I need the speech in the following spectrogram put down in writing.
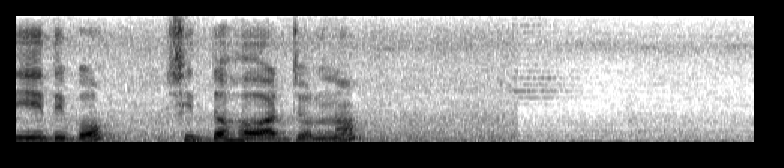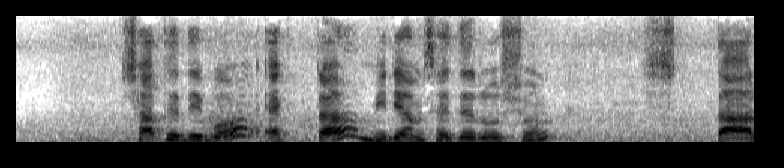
দিয়ে দেব সিদ্ধ হওয়ার জন্য। সাথে দিব একটা মিডিয়াম সাইজের রসুন, তার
